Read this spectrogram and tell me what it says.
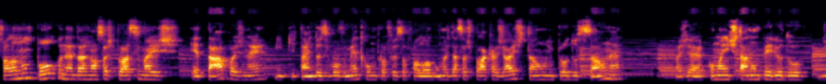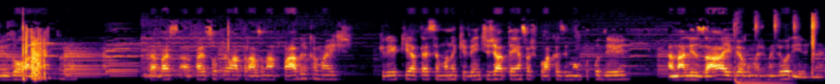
Falando um pouco né, das nossas próximas etapas, né, em que está em desenvolvimento, como o professor falou, algumas dessas placas já estão em produção, né, mas é, como a gente está num período de isolamento, né, ainda vai, vai sofrer um atraso na fábrica, mas creio que até semana que vem a gente já tem essas placas em mão para poder analisar e ver algumas melhorias, né.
